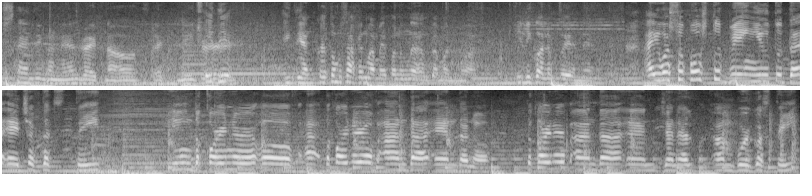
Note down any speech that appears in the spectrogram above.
Here standing on end right now, like nature. Hindi, hindi yan. Kwento mo sa akin mamaya paano naramdaman mo. Feeling ko alam ko yan eh. I was supposed to bring you to the edge of that state. Yung the corner of ah, the corner of Anda and ano, the corner of Anda and General um, Burgos State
